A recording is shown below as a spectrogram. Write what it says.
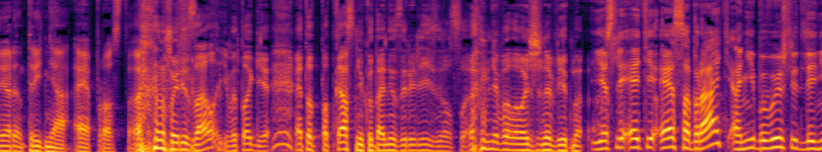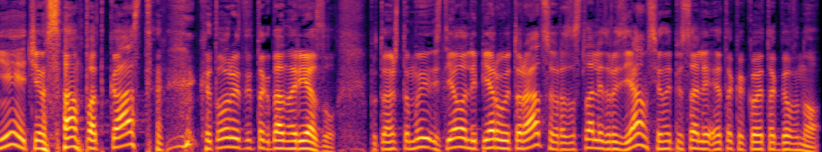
наверное, три дня э просто вырезал, и в итоге этот подкаст никуда не зарелизился. Мне было очень обидно. Если эти э собрать, они бы вышли длиннее, чем сам подкаст, который ты тогда нарезал. Потому что мы сделали первую итерацию, разослали друзьям, все написали, это какое-то говно.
